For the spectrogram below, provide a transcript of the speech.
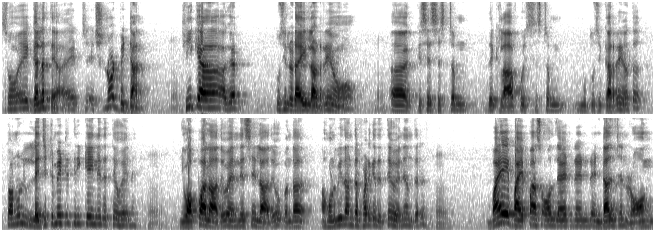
ਸੋ ਇਹ ਗਲਤ ਆ। It it should not be done ਠੀਕ ਆ, ਅਗਰ ਤੁਸੀਂ ਲੜਾਈ ਲੜ ਰਹੇ ਹੋ ਕਿਸੇ ਸਿਸਟਮ ਦੇ ਖਿਲਾਫ ਕੋਈ ਸਿਸਟਮ ਨੂੰ ਤੁਸੀਂ ਕਰ ਰਹੇ ਹੋ, ਤਾਂ ਤੁਹਾਨੂੰ ਲੈਜਿਟਿਮੇਟ ਤਰੀਕੇ ਇਹਨੇ ਦਿੱਤੇ ਹੋਏ ਨੇ। ਯੂਆਪਾ ਲਾ ਦਿਓ, ਐਨਐਸਏ ਲਾ ਦਿਓ, ਬੰਦਾ ਹੁਣ ਵੀ ਤਾਂ ਅੰਦਰ ਫੜ ਕੇ ਦਿੱਤੇ ਹੋਏ ਨੇ ਅੰਦਰ। Why bypass all that and indulge in wrong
